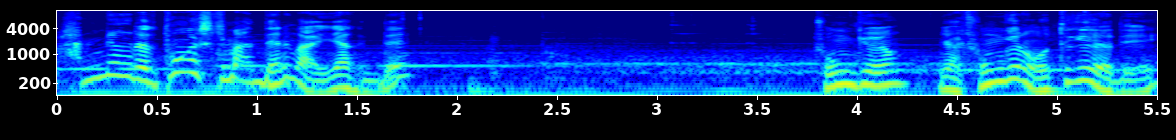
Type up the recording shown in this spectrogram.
한 명이라도 통과시키면 안 되는 거 아니냐 근데? 종교요? 야 종교는 어떻게 해야 돼?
